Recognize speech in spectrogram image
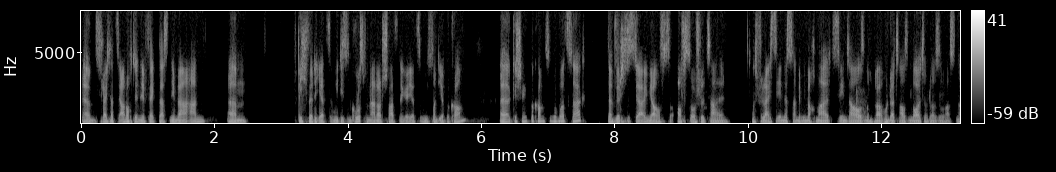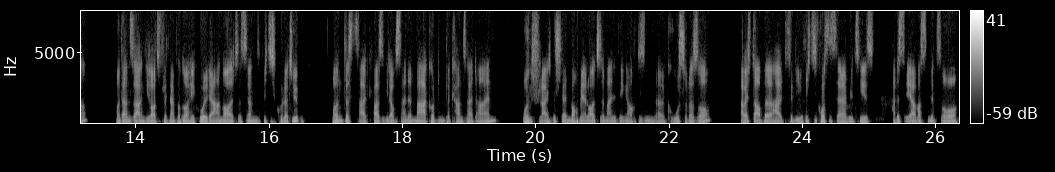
Ähm, vielleicht hat es ja auch noch den Effekt, dass nehmen wir an, ähm, ich würde jetzt irgendwie diesen Gruß von Arnold Schwarzenegger jetzt irgendwie von dir bekommen, äh, geschenkt bekommen zum Geburtstag, dann würde ich es ja irgendwie auch auf, auf Social teilen. Und vielleicht sehen das dann irgendwie nochmal 10.000 oder 100.000 Leute oder sowas, ne? Und dann sagen die Leute vielleicht einfach nur, hey cool, der Arnold, ist ja ein richtig cooler Typ. Und das zahlt quasi wieder auf seine Marke und Bekanntheit ein. Und vielleicht bestellen noch mehr Leute meinetwegen auch diesen äh, Gruß oder so. Aber ich glaube halt für die richtig großen Celebrities hat es eher was mit so,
